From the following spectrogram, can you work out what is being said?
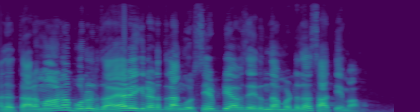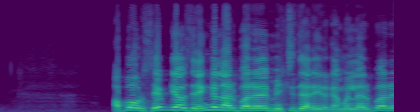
அந்த தரமான பொருள் தயாரிக்கிற இடத்துல அங்கே ஒரு சேஃப்டி ஆஃபீஸர் இருந்தால் மட்டும்தான் சாத்தியமாகும். அப்போ ஒரு சேஃப்டி ஆஃபீஸர் எங்கெல்லாம் இருப்பார்? மிக்சி தயாரிக்கிற கம்பெனியில் இருப்பார்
